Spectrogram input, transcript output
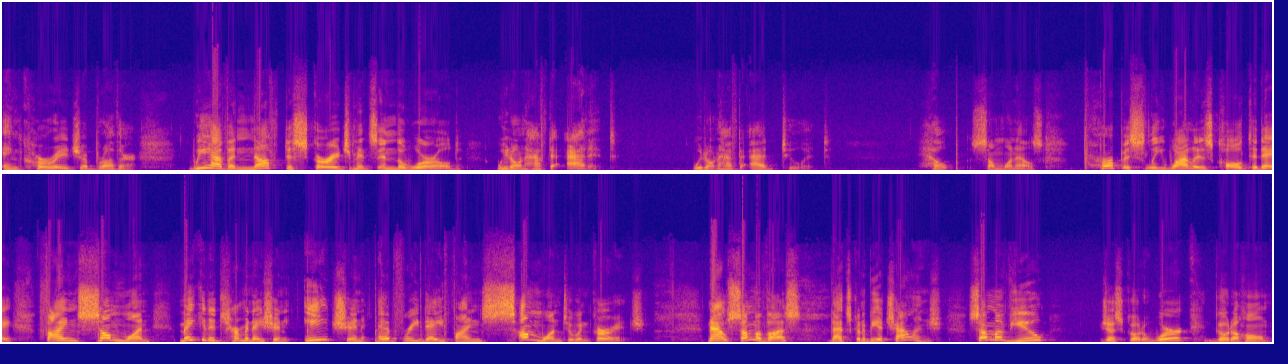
encourage a brother. We have enough discouragements in the world, we don't have to add it. We don't have to add to it. Help someone else purposely, while it is called today, find someone, make a determination each and every day, find someone to encourage. Now, some of us, that's going to be a challenge. Some of you just go to work, go to home.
